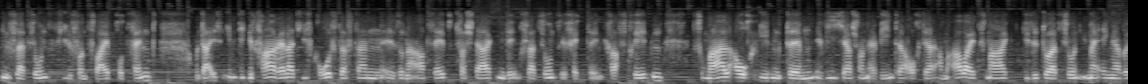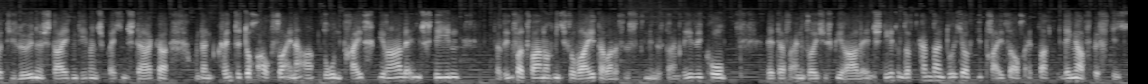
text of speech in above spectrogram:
Inflationsziel von 2 Prozent. Und da ist eben die Gefahr relativ groß, dass dann äh, so eine Art selbstverstärkende Inflationseffekte in Kraft treten. Zumal auch eben, ähm, wie ich ja schon erwähnte, auch der am Arbeitsmarkt die Situation immer enger wird, die Löhne steigen dementsprechend stärker und dann könnte doch auch so eine Art Lohnpreisspirale entstehen. Da sind wir zwar noch nicht so weit, aber das ist zumindest ein Risiko, äh, dass eine solche Spirale entsteht und das kann dann durchaus die Preise auch etwas längerfristig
